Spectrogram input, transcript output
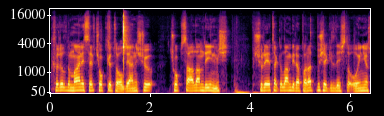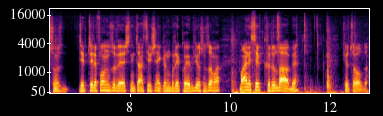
kırıldı maalesef. Çok kötü oldu. Yani şu çok sağlam değilmiş. Şuraya takılan bir aparat bu şekilde işte oynuyorsunuz. Cep telefonunuzu veya işte Nintendo Switch'in ekranını buraya koyabiliyorsunuz ama maalesef kırıldı abi. Kötü oldu.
